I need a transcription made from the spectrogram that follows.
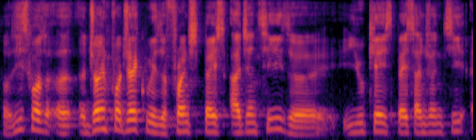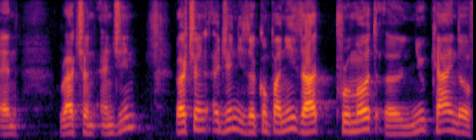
So this was a, a, joint project with the French Space Agency, the UK Space Agency, and Reaction Engine. Reaction Engine is a company that promote a new kind of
